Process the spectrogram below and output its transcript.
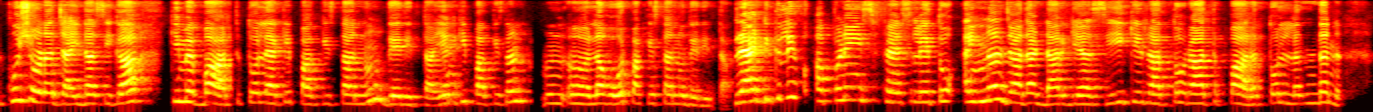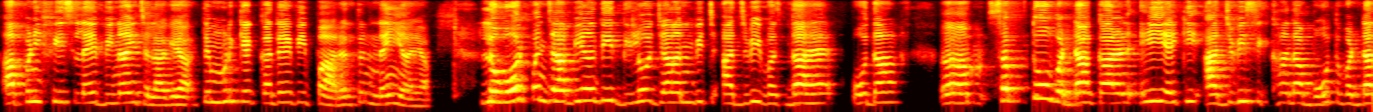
ਖੁਸ਼ ਹੋਣਾ ਚਾਹੀਦਾ ਸੀਗਾ ਕਿ ਮੈਂ ਭਾਰਤ ਤੋਂ ਲੈ ਕੇ ਪਾਕਿਸਤਾਨ ਨੂੰ ਦੇ ਦਿੱਤਾ, ਯਾਨੀ ਕਿ ਪਾਕਿਸਤਾਨ ਲਾਹੌਰ, ਪਾਕਿਸਤਾਨ ਨੂੰ ਦੇ ਦਿੱਤਾ। ਰੈਡਕਲਿਫ ਆਪਣੇ ਇਸ ਫੈਸਲੇ ਤੋਂ ਇੰਨਾ ਜ਼ਿਆਦਾ ਡਰ ਗਿਆ ਸੀ ਕਿ ਰਾਤੋਂ ਰਾਤ ਭਾਰਤ ਤੋਂ ਲੰਡਨ ਆਪਣੀ ਫੀਸ ਲਏ ਬਿਨਾਂ ਹੀ ਚਲਾ ਗਿਆ ਤੇ ਮੁੜ ਕੇ ਕਦੇ ਵੀ ਭਾਰਤ ਨਹੀਂ ਆਇਆ। ਲਾਹੌਰ ਪੰਜਾਬੀਆਂ ਦੀ ਦਿਲੋਂ ਜਾਨ ਵਿੱਚ ਅੱਜ ਵੀ ਵਸਦਾ ਹੈ, ਉਹਦਾ ਸਭ ਤੋਂ ਵੱਡਾ ਕਾਰਨ ਇਹ ਹੈ ਕਿ ਅੱਜ ਵੀ ਸਿੱਖਾਂ ਦਾ ਬਹੁਤ ਵੱਡਾ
